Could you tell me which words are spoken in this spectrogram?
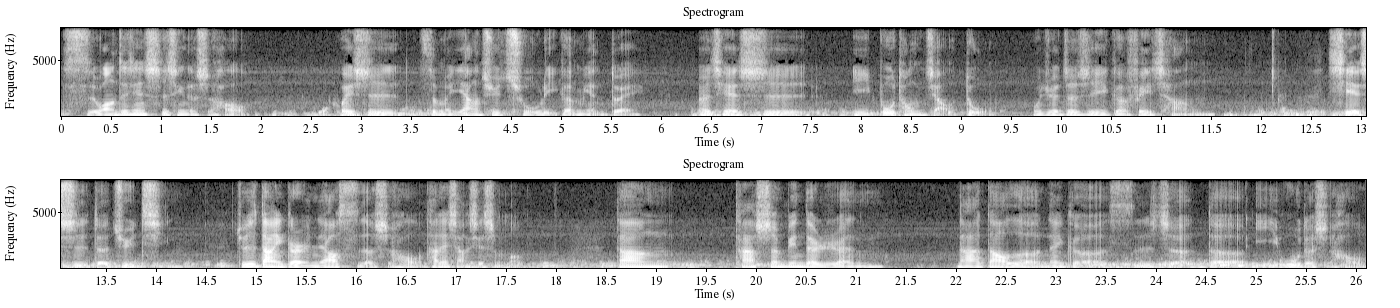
死亡这件事情的时候。会是怎么样去处理跟面对，而且是以不同角度，我觉得这是一个非常写实的剧情。就是当一个人要死的时候，他在想些什么？当他身边的人拿到了那个死者的遗物的时候，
